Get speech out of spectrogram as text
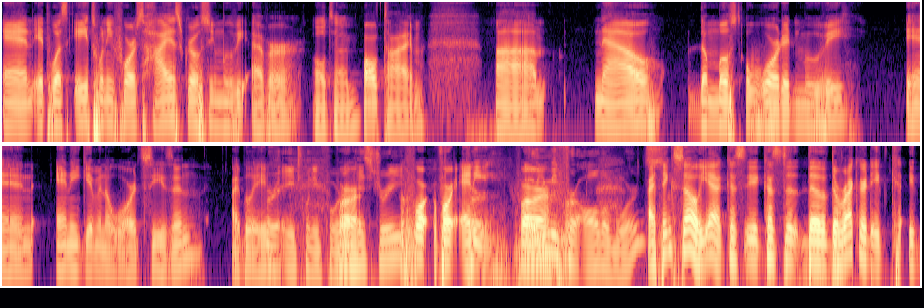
and it was A24's highest grossing movie ever, all time. all time. Um, now, the most awarded movie in any given award season, I believe For A24 for history. for for any oh, for, you mean for all awards? I think so yeah because because the, the the record it it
